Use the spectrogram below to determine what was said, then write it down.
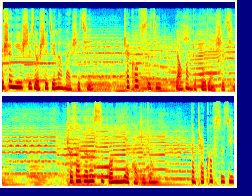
而生于19世纪浪漫时期，柴可夫斯基遥望着古典时期，处在俄罗斯国民乐派之中，但柴可夫斯基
